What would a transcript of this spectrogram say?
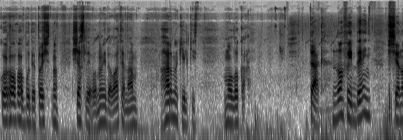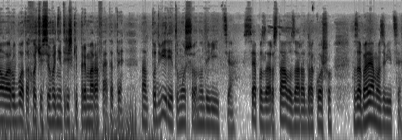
корова буде точно щаслива. Ну і давати нам гарну кількість молока. Так, новий день, ще нова робота. Хочу сьогодні трішки примарафетити над подвір'ї, тому що, ну дивіться, все позаростало, зараз дракошу заберемо звідси.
